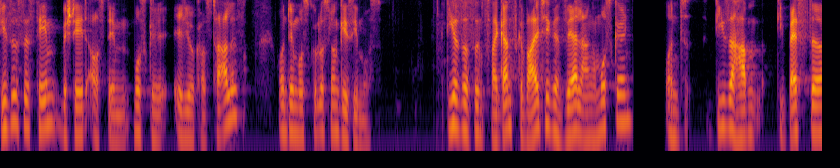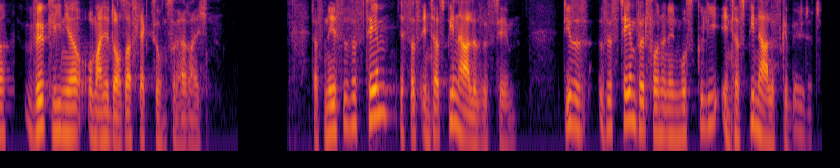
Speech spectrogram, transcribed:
Dieses System besteht aus dem Muskel iliocostalis und dem Musculus longissimus. Diese sind zwei ganz gewaltige, sehr lange Muskeln und diese haben die beste Wirklinie, um eine Dorsalflexion zu erreichen. Das nächste System ist das interspinale System. Dieses System wird von den Musculi interspinalis gebildet.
